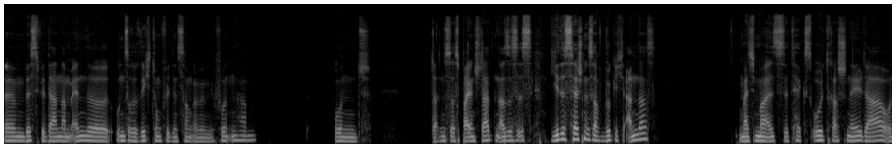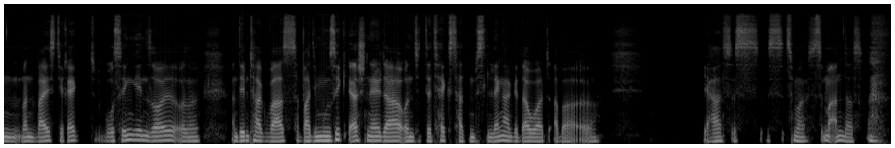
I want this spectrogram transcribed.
ähm, bis wir dann am Ende unsere Richtung für den Song irgendwie gefunden haben. Und dann ist das bei entstanden. Also es ist, jede Session ist auch wirklich anders. Manchmal ist der Text ultra schnell da und man weiß direkt, wo es hingehen soll. Oder an dem Tag war es, war die Musik eher schnell da und der Text hat ein bisschen länger gedauert, aber äh, ja, es ist, es ist, immer, es ist immer anders.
